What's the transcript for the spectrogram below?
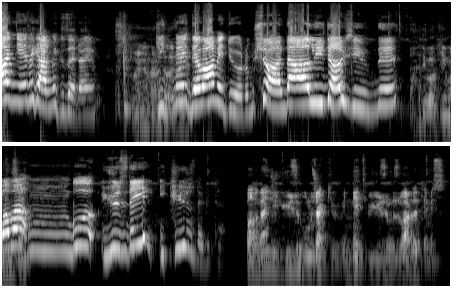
anneye de gelmek üzereyim. Aynen. Gitmeye devam ediyorum. Şu anda ağlayacağım şimdi. Hadi bakayım Baba Arisa. hmm, bu 100 değil 200 de biter. Valla bence yüzü bulacak gibi. Bir net bir yüzümüz var da temiz.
